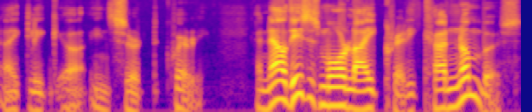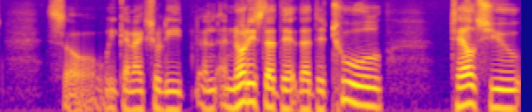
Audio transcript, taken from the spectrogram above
I click uh, insert query. And now this is more like credit card numbers. So we can actually notice that the, that the tool tells you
